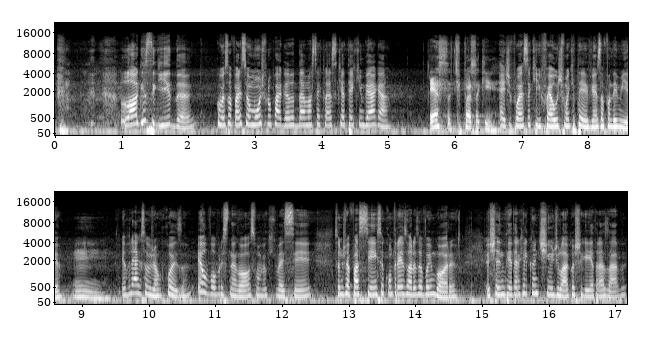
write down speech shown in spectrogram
Logo em seguida, começou a aparecer um monte de propaganda da Masterclass que ia ter aqui em BH. Essa? Tipo essa aqui? É, tipo essa aqui. Foi a última que teve, antes da pandemia. Hum. Eu falei, ah, sabe de alguma coisa? Eu vou para esse negócio, vamos ver o que vai ser. Se eu não tiver paciência, com três horas eu vou embora. Eu cheguei até naquele cantinho de lá, que eu cheguei atrasada.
